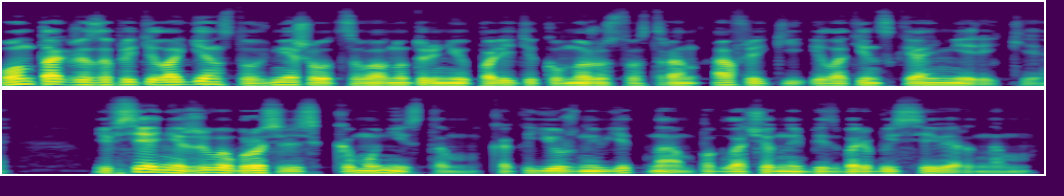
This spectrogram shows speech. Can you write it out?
Он также запретил агентству вмешиваться во внутреннюю политику множества стран Африки и Латинской Америки. И все они живо бросились к коммунистам, как и Южный Вьетнам, поглощенный без борьбы Северным.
